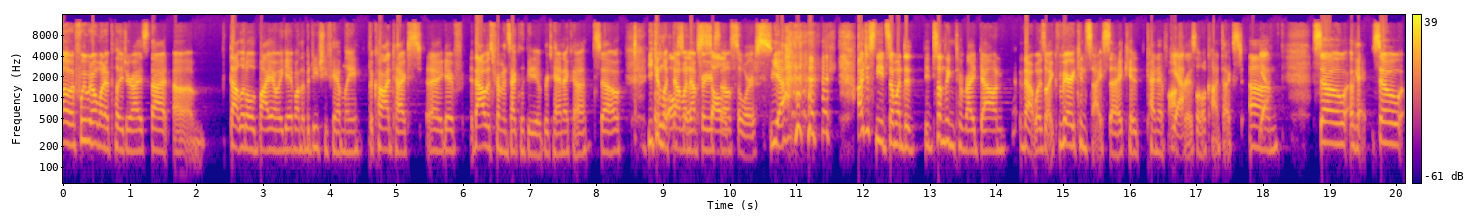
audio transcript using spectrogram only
Oh, if we don't want to plagiarize that um that little bio I gave on the Medici family, the context I gave that was from Encyclopedia Britannica. So you can Ooh, look that one up for solid yourself. source. Yeah. I just need someone to something to write down that was like very concise that I could kind of offer Yeah. as a little context. Um so okay. So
